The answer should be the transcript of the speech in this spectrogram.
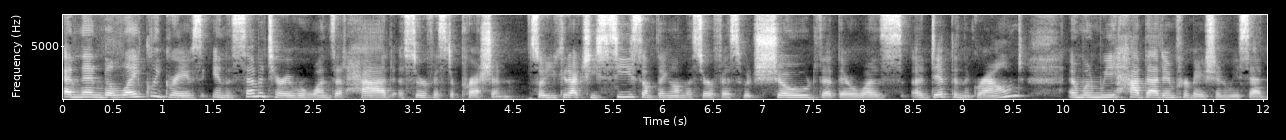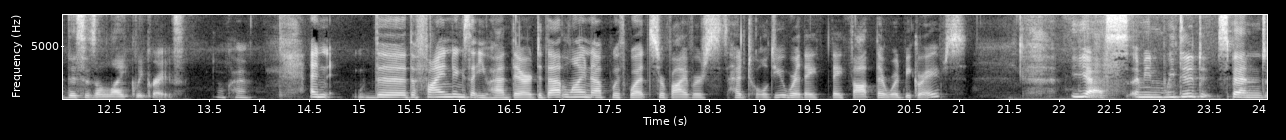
And then the likely graves in the cemetery were ones that had a surface depression. So you could actually see something on the surface which showed that there was a dip in the ground. And when we had that information, we said, this is a likely grave. Okay. And the the findings that you had there, did that line up with what survivors had told you where they, they thought there would be graves? Yes. I mean, we did spend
